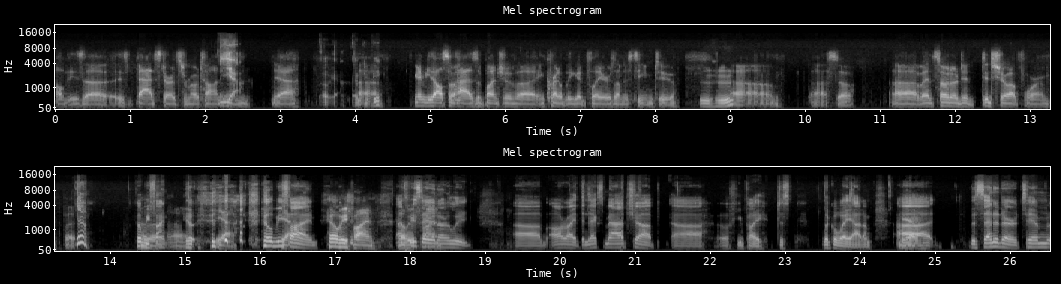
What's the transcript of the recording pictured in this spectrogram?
all these uh, these bad starts from Ohtani. Yeah, and, yeah. Oh yeah, MVP. Uh, and he also has a bunch of uh, incredibly good players on his team too. Mm-hmm. Um, uh, so uh, and Soto did did show up for him, but yeah, he'll be fine. Uh, he'll, yeah, he'll be yeah. fine. He'll be fine. He'll As we say in our league. Um, all right, the next matchup. Uh, oh, you probably just look away, Adam. Yeah. Uh, the Senator Tim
